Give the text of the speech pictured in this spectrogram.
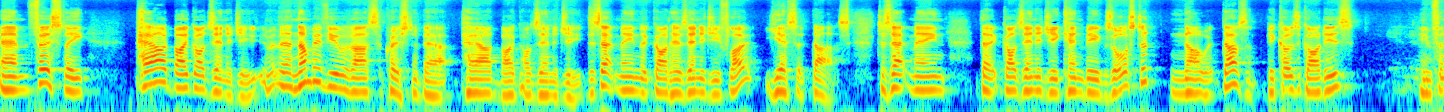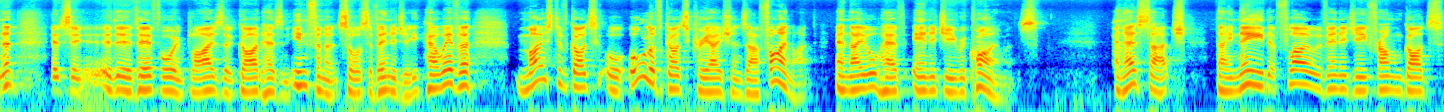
um, firstly, powered by God's energy. A number of you have asked the question about powered by God's energy. Does that mean that God has energy flow? Yes, it does. Does that mean that God's energy can be exhausted? No, it doesn't, because God is infinite. It's, it, it therefore implies that God has an infinite source of energy. However, most of God's, or all of God's creations are finite, and they all have energy requirements. And as such, they need a flow of energy from God's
